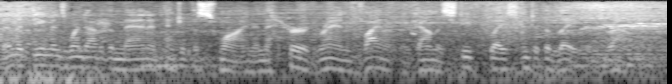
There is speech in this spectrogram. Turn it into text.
Then the demons went out of the man and entered the swine, and the herd ran violently down the steep place into the lake and drowned.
